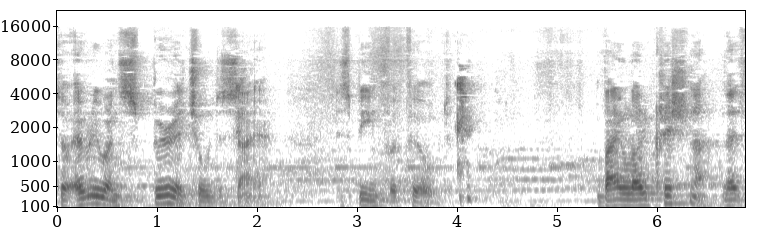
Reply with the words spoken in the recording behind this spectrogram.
So everyone's spiritual desire is being fulfilled by Lord Krishna. That's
